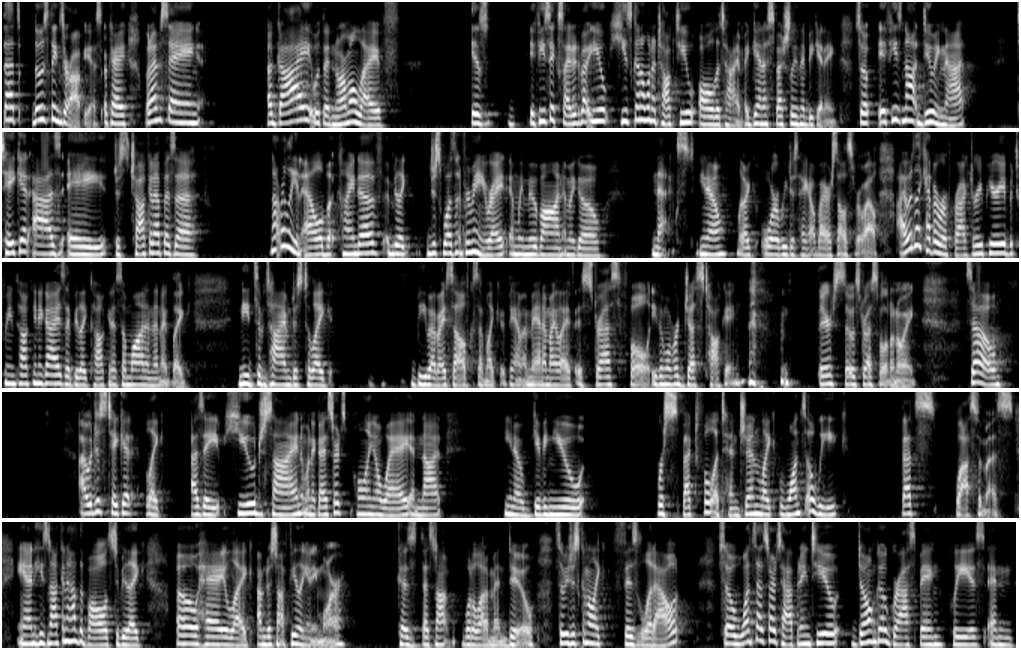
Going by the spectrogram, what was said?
That's those things are obvious. Okay. But I'm saying a guy with a normal life is, if he's excited about you, he's going to want to talk to you all the time. Again, especially in the beginning. So if he's not doing that, take it as a, just chalk it up as a, not really an L, but kind of, and be like, just wasn't for me. Right. And we move on and we go, next, you know, like, or we just hang out by ourselves for a while. I would like have a refractory period between talking to guys. I'd be like talking to someone and then I'd like need some time just to like be by myself because I'm like, damn, a man in my life is stressful, even when we're just talking. They're so stressful and annoying. So I would just take it like as a huge sign when a guy starts pulling away and not, you know, giving you respectful attention, like once a week, that's blasphemous. And he's not going to have the balls to be like, oh, hey, like, I'm just not feeling anymore. Because that's not what a lot of men do. So he's just to like fizzle it out. So once that starts happening to you, don't go grasping, please, and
